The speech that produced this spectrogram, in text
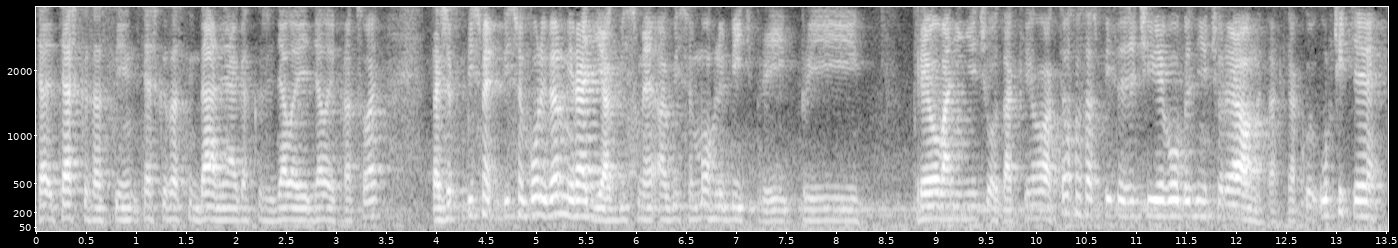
ťažko sa s tým, ťažko sa s tým dá nejak akože ďalej, ďalej pracovať. Takže by sme, by sme boli veľmi radi, ak by sme, ak by sme mohli byť pri, pri kreovaní niečoho takého. A chcel som sa spýtať, že či je vôbec niečo reálne také. Ako určite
